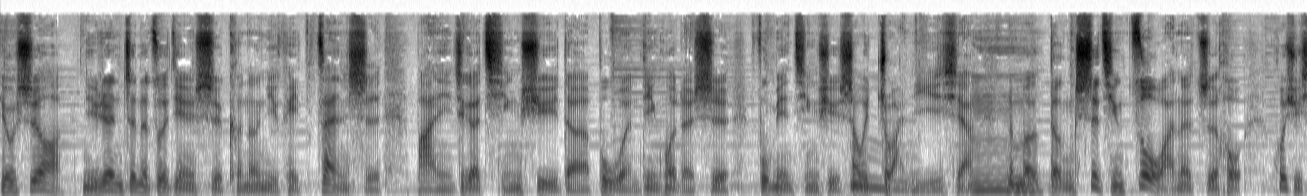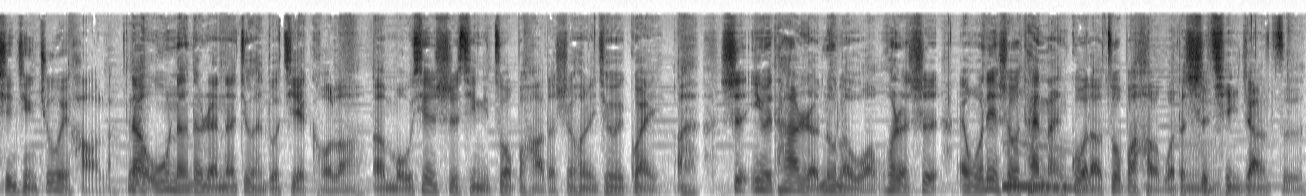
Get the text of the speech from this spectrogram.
有时候你认真的做一件事，可能你可以暂时把你这个情绪的不稳定或者是负面情绪稍微转移一下。那么等事情做完了之后，或许心情就会好了。那无能的人呢，就很多借口了。呃，某件事情你做不好的时候，你就会怪啊，是因为他惹怒了我，或者是。我那时候太难过了，做不好我的事情，这样子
